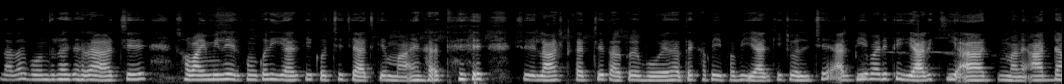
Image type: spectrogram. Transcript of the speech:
দাদার বন্ধুরা যারা আছে সবাই মিলে এরকম করে ইয়ার্কি করছে যে আজকে মায়ের হাতে সে লাস্ট খাচ্ছে তারপরে বউয়ের হাতে খাবে এভাবে ইয়ার্কি চলছে। আর বিয়েবাড়িতে ইয়ার্কি আর মানে আড্ডা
